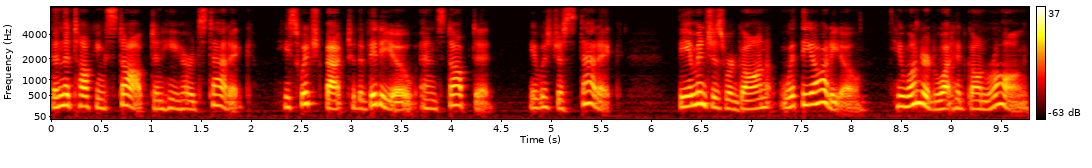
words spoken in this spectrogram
Then the talking stopped and he heard static. He switched back to the video and stopped it. It was just static. The images were gone with the audio. He wondered what had gone wrong.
